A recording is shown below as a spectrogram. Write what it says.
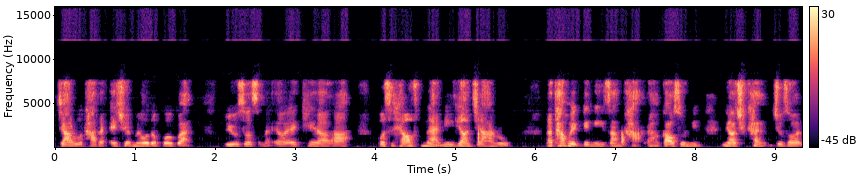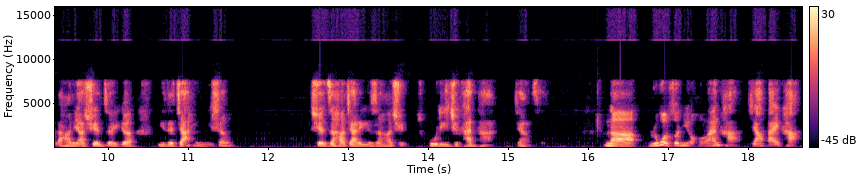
加入他的 HMO 的 program，比如说什么 LA Care 啦，或是 HealthNet，你一定要加入。那他会给你一张卡，然后告诉你你要去看，就说，然后你要选择一个你的家庭医生，选择好家庭医生，好去固定去看他这样子。那如果说你有红蓝卡加白卡，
